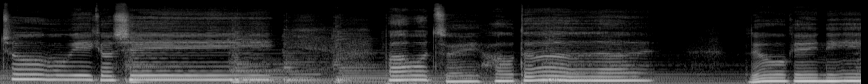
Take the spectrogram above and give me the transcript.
住一颗心。把我最好的爱留给你。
